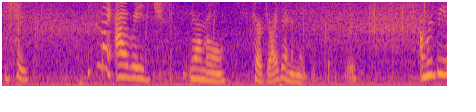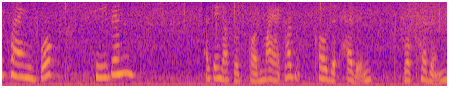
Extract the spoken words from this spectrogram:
because this is my average, normal character. I didn't make this character. I'm going to be playing Brook Haven. I think that's what it's called. My cousin calls it Heaven. Brook Heaven.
